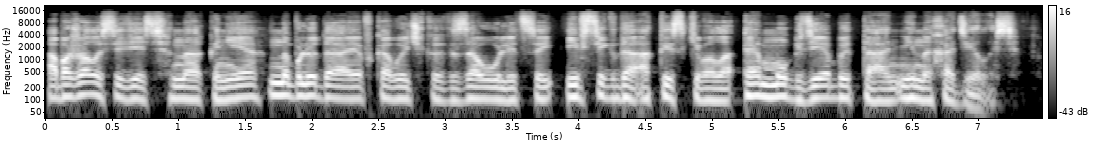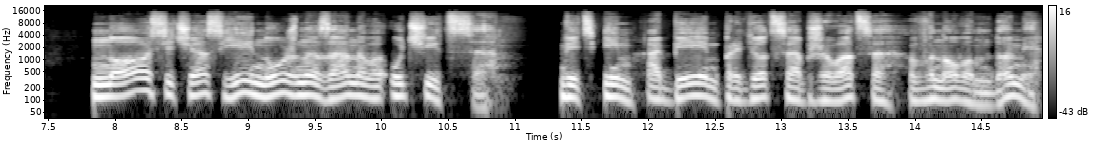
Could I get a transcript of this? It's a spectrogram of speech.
обожала сидеть на окне, наблюдая в кавычках за улицей, и всегда отыскивала Эмму, где бы та ни находилась. Но сейчас ей нужно заново учиться ведь им обеим придется обживаться в новом доме.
